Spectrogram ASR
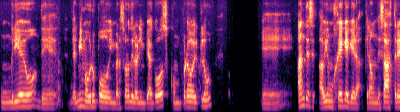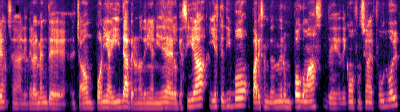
un griego de- del mismo grupo inversor del Olympiacos, compró el club. Eh, antes había un jeque que era, que era un desastre, o sea, literalmente el chabón ponía guita, pero no tenía ni idea de lo que hacía. Y este tipo parece entender un poco más de, cómo funciona el fútbol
